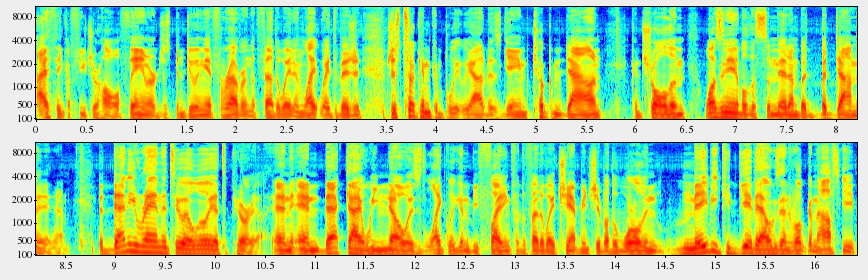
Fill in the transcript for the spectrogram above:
I think a future Hall of Famer, just been doing it forever in the featherweight and lightweight division. Just took him completely out of his game, took him down, controlled him, wasn't able to submit him, but but dominated him. But then he ran into Ilia Topuria, and and that guy we know is likely going to be fighting for the featherweight championship of the world, and maybe could give Alexander Volkanovski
